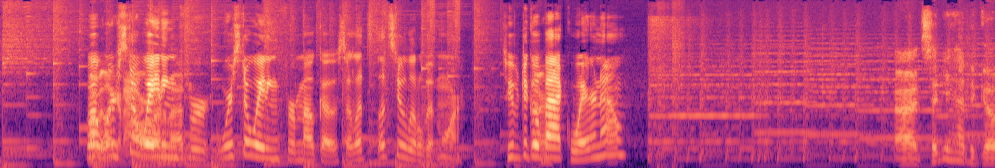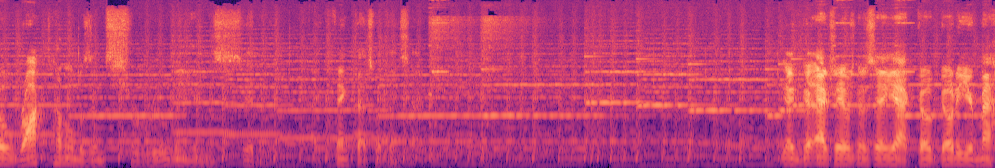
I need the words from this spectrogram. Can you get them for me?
Well, Probably we're like still waiting for we're still waiting for Moko, so let's let's do a little bit more. So we have to go Alright. back where now? Uh, it said you had to go. Rock Tunnel was in Cerulean City. I think that's what they said. Actually, I was gonna say, yeah, go go to your map.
